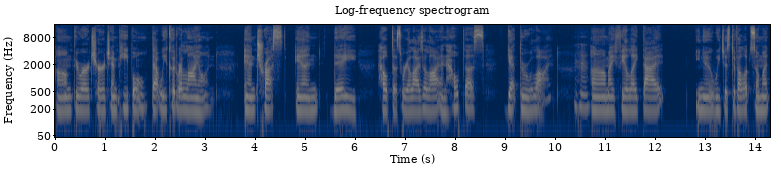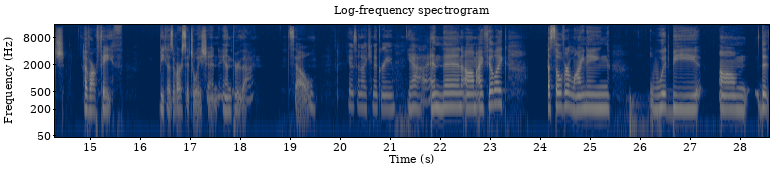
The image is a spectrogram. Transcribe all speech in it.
um, through our church and people that we could rely on and trust. And they helped us realize a lot and helped us get through a lot. Mm-hmm. Um, I feel like that, you know, we just developed so much of our faith because of our situation and through that. So, yes, and I can agree. Yeah. And then um, I feel like a silver lining would be um, the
